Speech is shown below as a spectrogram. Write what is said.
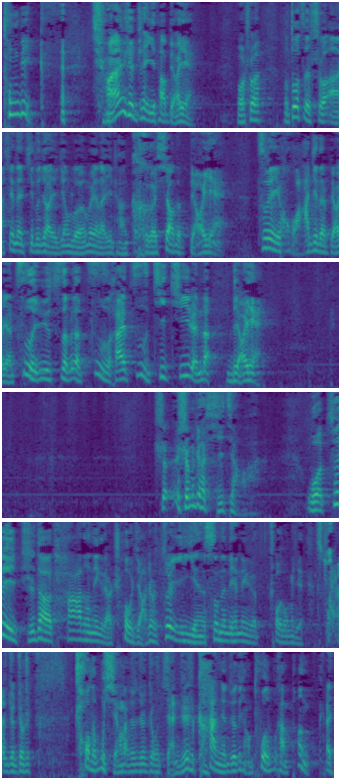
通病，全是这一套表演。我说，我多次说啊，现在基督教已经沦为了一场可笑的表演，最滑稽的表演，自娱自乐、自嗨、自欺欺人的表演。什什么叫洗脚啊？我最知道他的那个点臭脚，就是最隐私的那些那个臭东西，唰就就是臭的不行了，就就就简直是看见就都想吐都不敢碰。哎，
